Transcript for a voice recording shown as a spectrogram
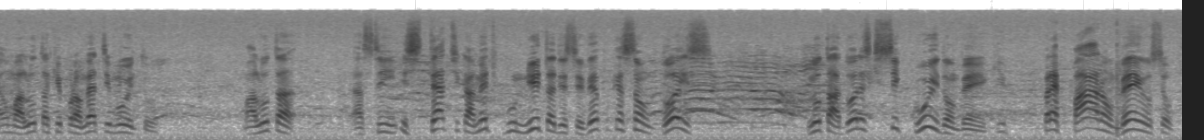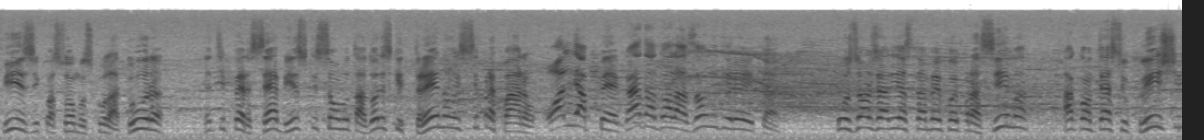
É uma luta que promete muito. Uma luta assim, esteticamente bonita de se ver, porque são dois lutadores que se cuidam bem, que preparam bem o seu físico, a sua musculatura. A gente percebe isso que são lutadores que treinam e se preparam. Olha a pegada do Alazão de direita. O Jorge Arias também foi para cima. Acontece o clinch.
